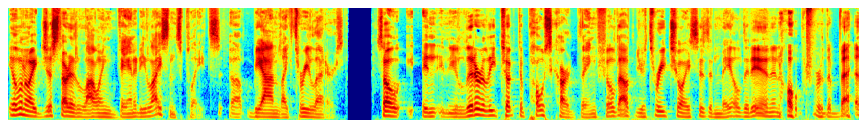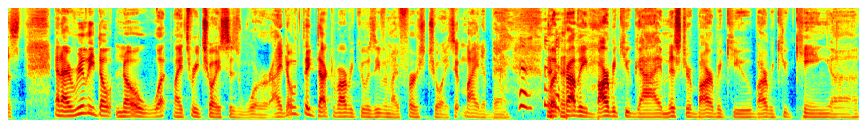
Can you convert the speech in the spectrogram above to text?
Illinois just started allowing vanity license plates uh, beyond like three letters. So in, in- you literally took the postcard thing, filled out your three choices, and mailed it in, and hoped for the best. And I really don't know what my three choices were. I don't think Dr. Barbecue was even my first choice. It might have been, but probably Barbecue Guy, Mister Barbecue, Barbecue King, uh,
